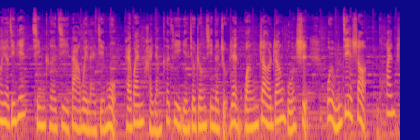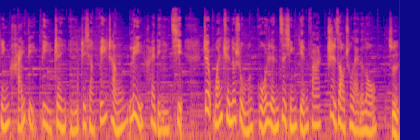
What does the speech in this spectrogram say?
朋友，今天新科技大未来节目，台湾海洋科技研究中心的主任王兆章博士为我们介绍宽频海底地震仪这项非常厉害的仪器，这完全都是我们国人自行研发制造出来的喽。是，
